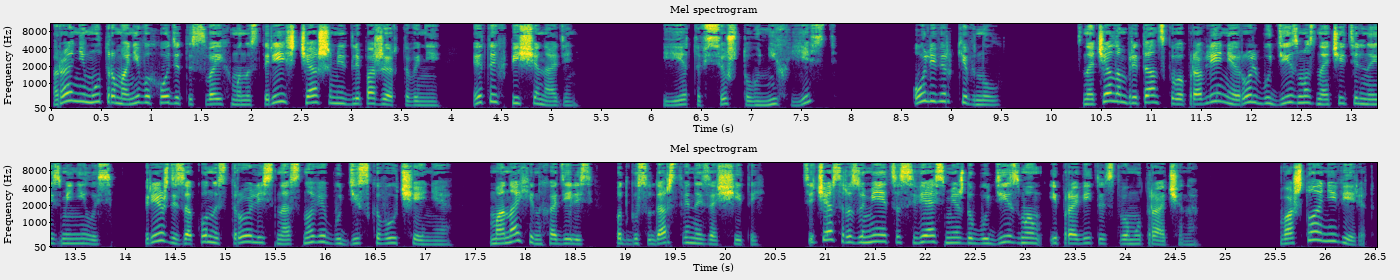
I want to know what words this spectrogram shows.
Ранним утром они выходят из своих монастырей с чашами для пожертвований. Это их пища на день. И это все, что у них есть? Оливер кивнул. С началом британского правления роль буддизма значительно изменилась. Прежде законы строились на основе буддистского учения. Монахи находились под государственной защитой. Сейчас, разумеется, связь между буддизмом и правительством утрачена. Во что они верят?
